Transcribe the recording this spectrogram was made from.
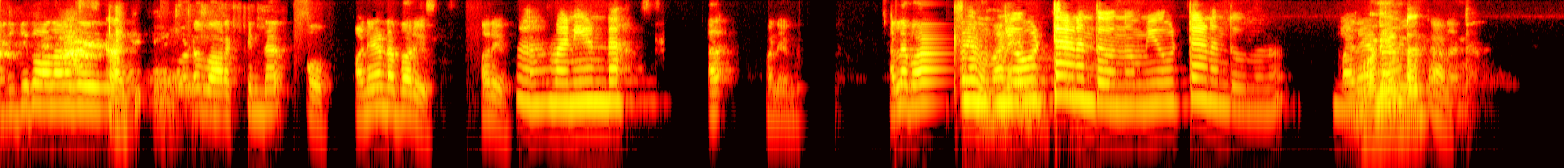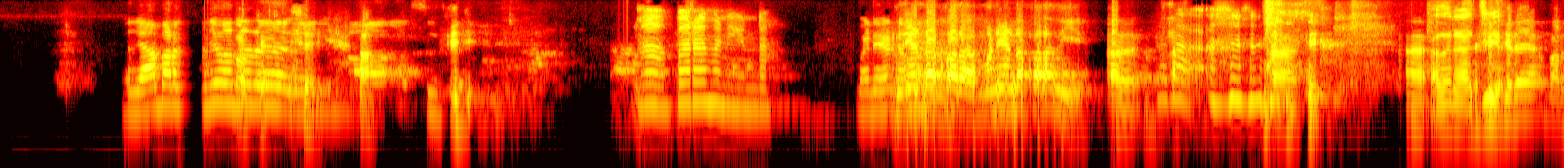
എനിക്ക് തോന്നണത് വർക്കിന്റെ ഓ കണ്ട പറയൂ. അറിയോ? അല്ല തോന്നുന്നു തോന്നുന്നു. ഞാൻ പറഞ്ഞു വന്നത് ആ പറ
